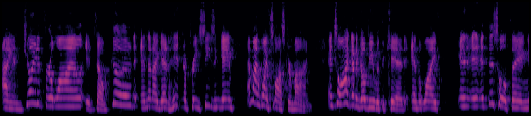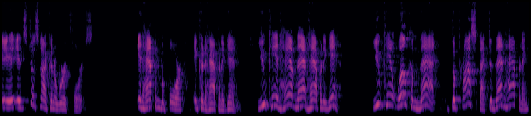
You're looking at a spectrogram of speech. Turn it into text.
I enjoyed it for a while. It felt good. And then I get hit in a preseason game, and my wife's lost her mind. And so I got to go be with the kid and the wife. And, and this whole thing, it's just not going to work for us. It happened before. It could happen again. You can't have that happen again. You can't welcome that, the prospect of that happening,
